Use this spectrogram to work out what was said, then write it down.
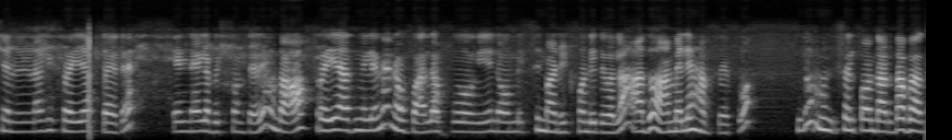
ಚೆನ್ನಾಗಿ ಫ್ರೈ ಆಗ್ತಾ ಇದೆ. ಎಣ್ಣೆ ಎಲ್ಲ ಬಿಟ್ಕೊತಾ ಇದೆ. ಒಂದು ಹಾಫ್ ಫ್ರೈ ಆದಮೇಲೆ ನಾವು ಪಾಲಕ್ ಏನು ಮಿಕ್ಸಿ ಮಾಡಿ ಇಟ್ಕೊಂಡಿದ್ದೀವಲ್ಲ, ಅದು ಆಮೇಲೆ ಹಾಕಬೇಕು. ಇದು ಸ್ವಲ್ಪ ಒಂದು ಅರ್ಧ ಭಾಗ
